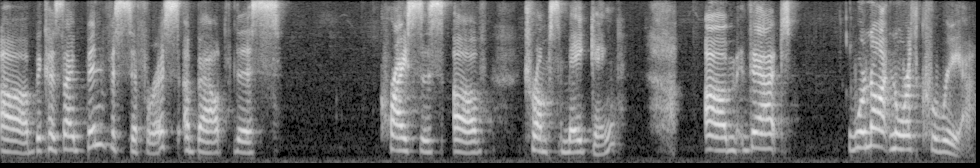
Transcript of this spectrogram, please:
uh, because I've been vociferous about this crisis of Trump's making. Um, that we're not North Korea,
